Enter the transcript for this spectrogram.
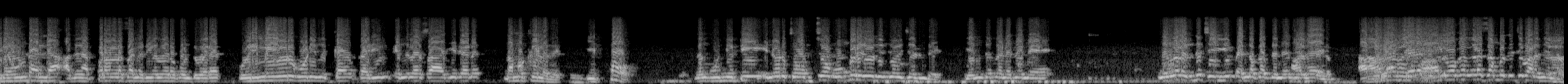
ഗ്രൗണ്ട് അല്ല അതിനപ്പുറമുള്ള സംഗതികൾ വരെ കൊണ്ടുവരാൻ ഒരുമയോട് കൂടി നിൽക്കാൻ കഴിയും എന്നുള്ള സാഹചര്യമാണ് നമുക്കുള്ളത്. ഇപ്പോ കുഞ്ഞുട്ടി എന്നോട് ചോദിച്ചോ മുമ്പ് ഒരു ചോദ്യം ചോദിച്ചിട്ടുണ്ട്. എന്ത് പിന്നെ നിങ്ങൾ എന്ത് ചെയ്യും എന്നൊക്കെ തന്നെ അപ്പൊ ഞാൻ ചില നിയോഗങ്ങളെ സംബന്ധിച്ച് പറഞ്ഞല്ലോ.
